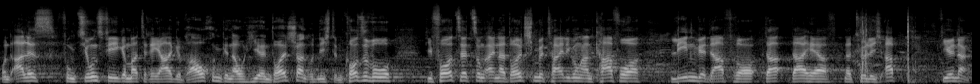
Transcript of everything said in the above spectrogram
und alles funktionsfähige Material gebrauchen, genau hier in Deutschland und nicht im Kosovo. Die Fortsetzung einer deutschen Beteiligung an KFOR lehnen wir davor, da, daher natürlich ab. Vielen Dank.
